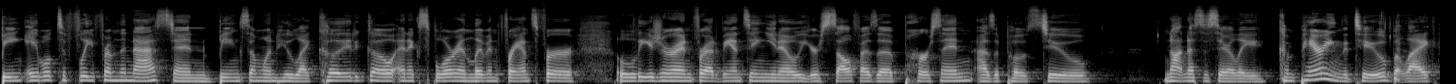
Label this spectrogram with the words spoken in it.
being able to flee from the nest and being someone who like could go and explore and live in France for leisure and for advancing, you know, yourself as a person as opposed to not necessarily comparing the two, but like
